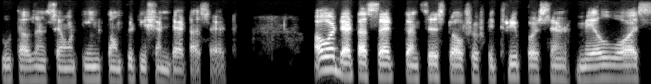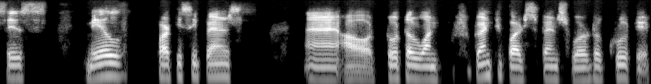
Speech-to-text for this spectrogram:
2017 competition data set. Our data set consists of 53% male voices, male participants, and our total 120 participants were recruited.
